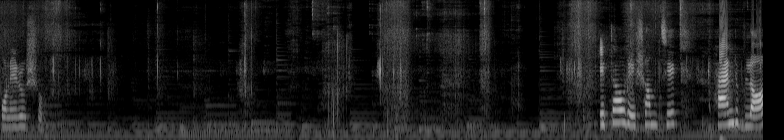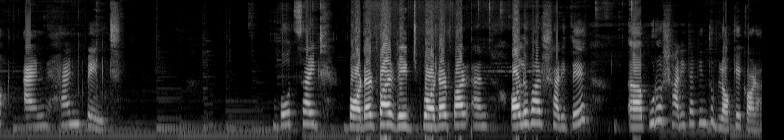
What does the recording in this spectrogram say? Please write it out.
পনেরোশো। এটাও রেশম check hand block and hand paint both side border পার রেড বর্ডার পার অ্যান্ড অল ওভার শাড়িতে পুরো শাড়িটা কিন্তু ব্লকে করা।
